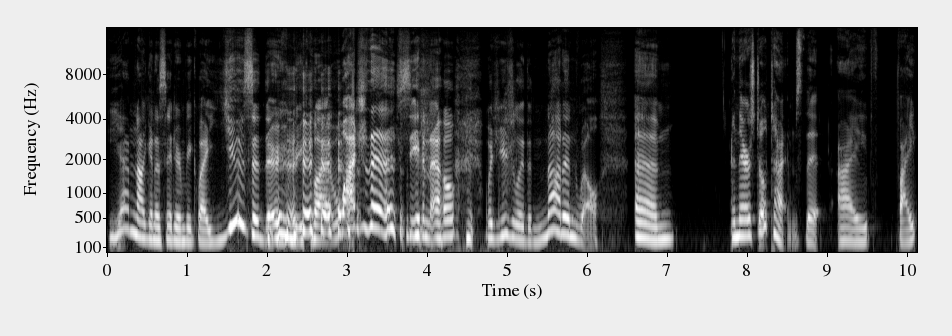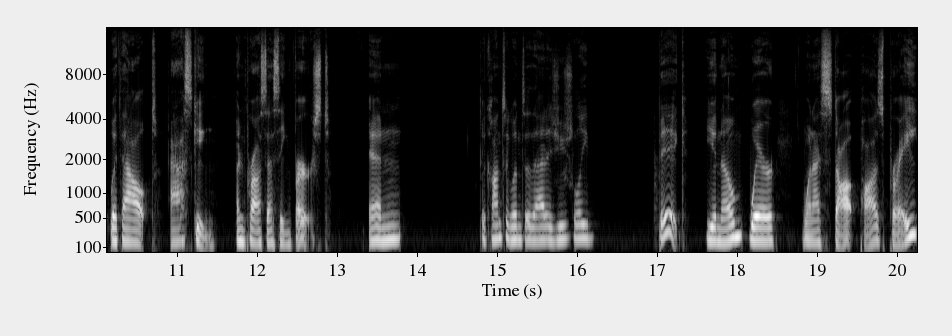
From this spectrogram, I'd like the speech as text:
yeah, I'm not going to sit here and be quiet. You sit there and be quiet. Watch this, you know, which usually did not end well. Um, and there are still times that I fight without asking and processing first. And the consequence of that is usually big, you know, where when I stop, pause, pray,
